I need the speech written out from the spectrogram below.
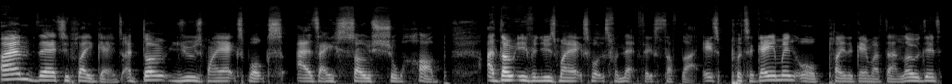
I am there to play games. I don't use my Xbox as a social hub. I don't even use my Xbox for Netflix stuff like that. It's put a game in or play the game I've downloaded,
